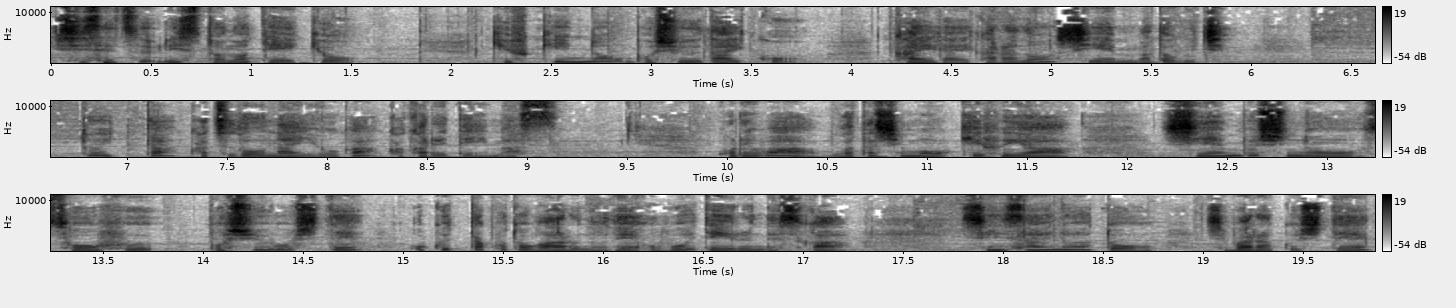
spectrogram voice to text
施設リストの提供。寄付金の募集代行。海外からの支援窓口。といった活動内容が書かれています。これは私も寄付や支援物資の送付募集をして送ったことがあるので覚えているんですが震災の後しばらくして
